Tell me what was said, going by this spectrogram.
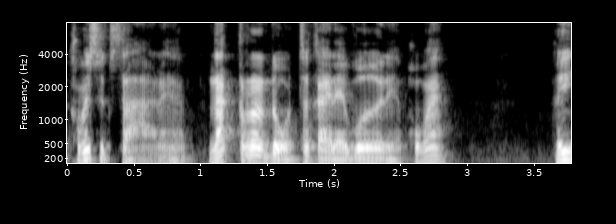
เขาไปศึกษานะครับ นักกระโดดสกายไดเวอร์เนี่ยเพราะว่าเฮ้ย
